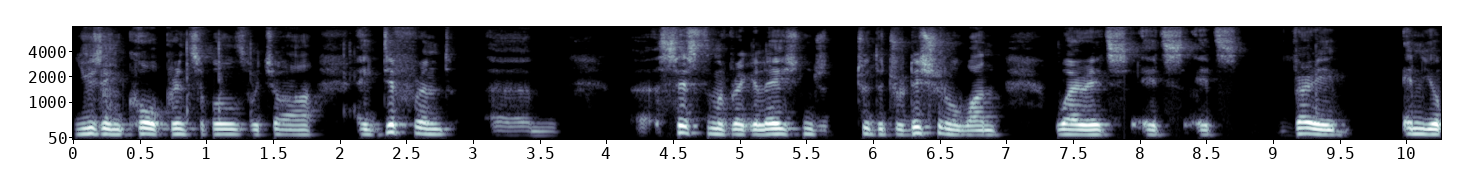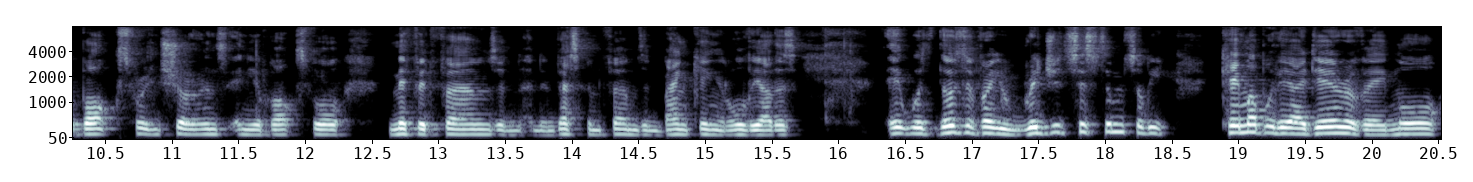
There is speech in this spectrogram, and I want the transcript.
using core principles, which are a different um, uh, system of regulation to the traditional one, where it's it's it's very in your box for insurance, in your box for MIFID firms and, and investment firms and banking and all the others. It was those are very rigid systems, so we came up with the idea of a more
